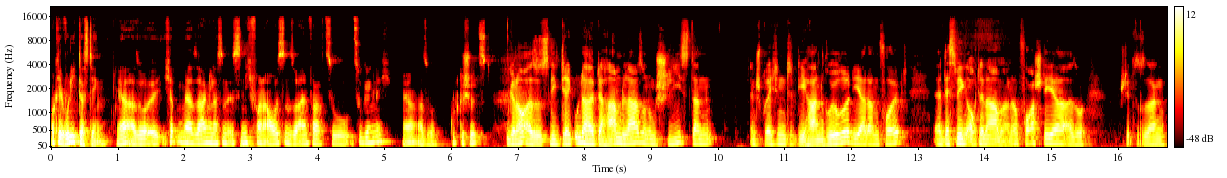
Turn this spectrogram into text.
Okay, wo liegt das Ding? Ja, also äh, ich habe mir sagen lassen, ist nicht von außen so einfach zu, zugänglich. Ja, also gut geschützt. Genau, also es liegt direkt unterhalb der Harnblase und umschließt dann entsprechend die Harnröhre, die ja dann folgt. Äh, Deswegen auch der Name, ne? Vorsteher, also steht sozusagen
